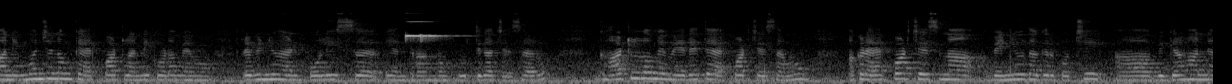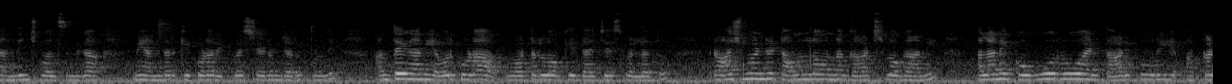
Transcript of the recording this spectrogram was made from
ఆ నిమజ్జనంకి ఏర్పాట్లన్నీ కూడా మేము రెవెన్యూ అండ్ పోలీస్ యంత్రాంగం పూర్తిగా చేశారు. ఘాట్లలో మేము ఏదైతే ఏర్పాటు చేశామో అక్కడ ఏర్పాటు చేసిన వెన్యూ దగ్గరకు వచ్చి ఆ విగ్రహాన్ని అందించవలసిందిగా మీ అందరికీ కూడా రిక్వెస్ట్ చేయడం జరుగుతుంది. అంతేగాని ఎవరు కూడా వాటర్లోకి దయచేసి వెళ్ళొద్దు. రాజమండ్రి టౌన్లో ఉన్న ఘాట్స్లో కానీ అలానే కొవ్వూరు అండ్ తాడిపూరి అక్కడ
